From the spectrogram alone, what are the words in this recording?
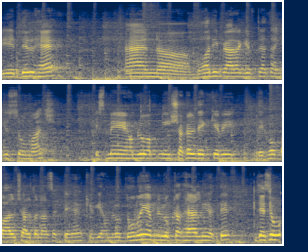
ये दिल है एंड uh, बहुत ही प्यारा गिफ्ट है थैंक यू सो मच इसमें हम लोग अपनी शक्ल देख के भी देखो बाल चाल बना सकते हैं क्योंकि हम लोग दोनों ही अपने लुक का ख्याल नहीं रखते जैसे वो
